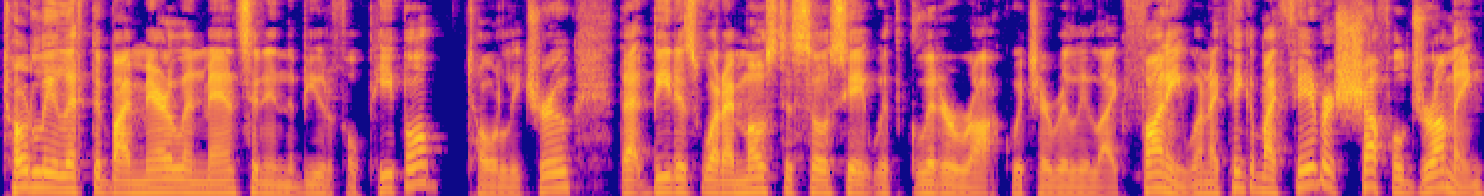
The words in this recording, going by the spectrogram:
Totally lifted by Marilyn Manson in The Beautiful People. Totally true. That beat is what I most associate with glitter rock, which I really like. Funny, when I think of my favorite shuffle drumming,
